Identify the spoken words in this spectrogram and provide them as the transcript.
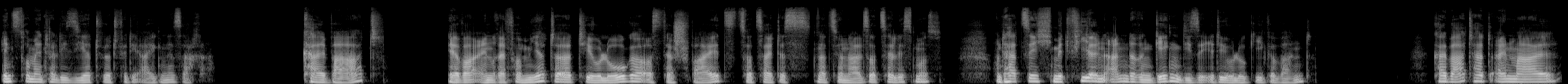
instrumentalisiert wird für die eigene Sache. Karl Barth, er war ein reformierter Theologe aus der Schweiz zur Zeit des Nationalsozialismus und hat sich mit vielen anderen gegen diese Ideologie gewandt. Karl Barth hat einmal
